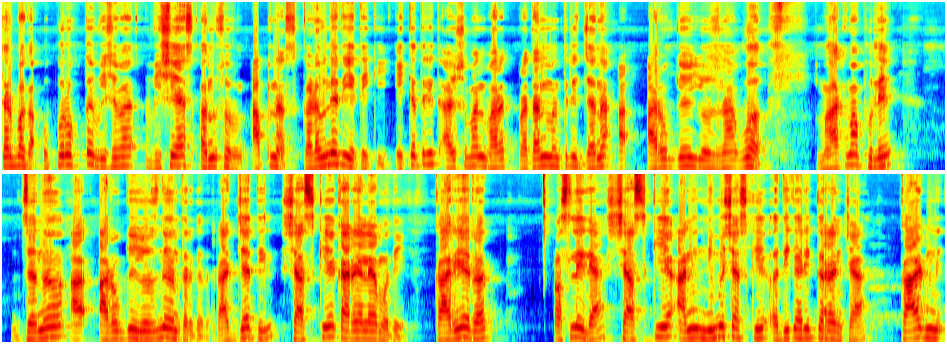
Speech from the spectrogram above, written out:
तर बघा उपरोक्त विषया विषयास अनुसरून आपणास कळवण्यात येते की एकत्रित आयुष्यमान भारत प्रधानमंत्री जन आ- आरोग्य योजना व महात्मा फुले जन आ आरोग्य योजनेअंतर्गत राज्यातील शासकीय कार्यालयामध्ये कार्यरत असलेल्या शासकीय आणि निमशासकीय अधिकारी करांच्या कार्ड नि-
